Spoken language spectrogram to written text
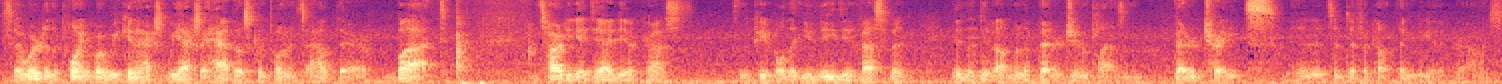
So we're to the point where we can actually we actually have those components out there, but it's hard to get the idea across to the people that you need the investment in the development of better germplasm, better traits, and it's a difficult thing to get across.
